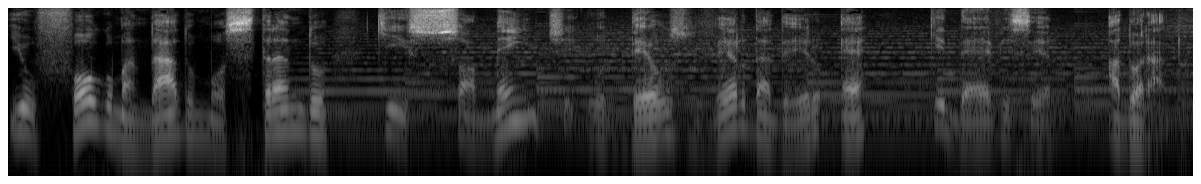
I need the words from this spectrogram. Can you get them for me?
e o fogo mandado, mostrando que somente o Deus verdadeiro é que deve ser adorado.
